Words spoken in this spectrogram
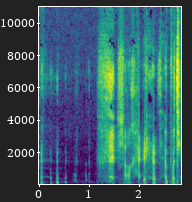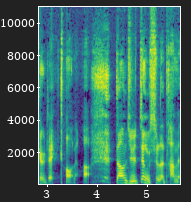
呵 上海人才不听这一套呢啊！当局证实了他们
